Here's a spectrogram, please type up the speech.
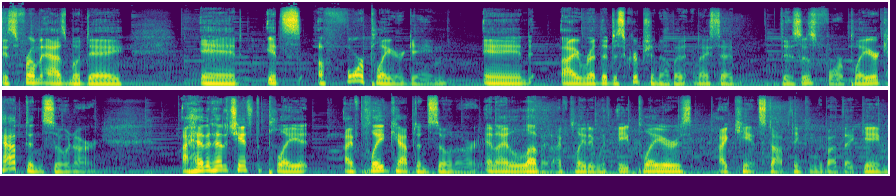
it's from Asmodee and it's a four player game and I read the description of it and I said this is four player Captain Sonar. I haven't had a chance to play it. I've played Captain Sonar and I love it. I've played it with eight players. I can't stop thinking about that game.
